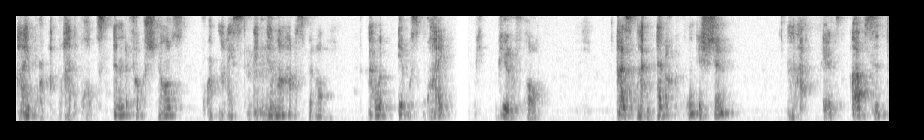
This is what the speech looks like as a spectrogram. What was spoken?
I brought Bibles and devotionals for my stay in the hospital. it was quite beautiful. As my medical condition, its ups and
